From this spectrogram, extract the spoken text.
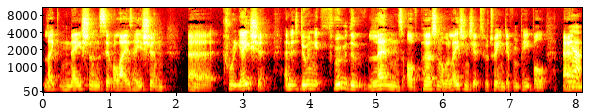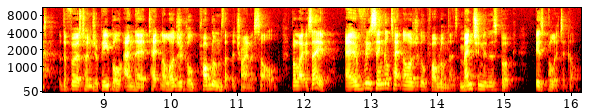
like nation civilization uh, creation, and it's doing it through the lens of personal relationships between different people and Yeah. the first hundred people and their technological problems that they're trying to solve. But like I say, every single technological problem that's mentioned in this book is political.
